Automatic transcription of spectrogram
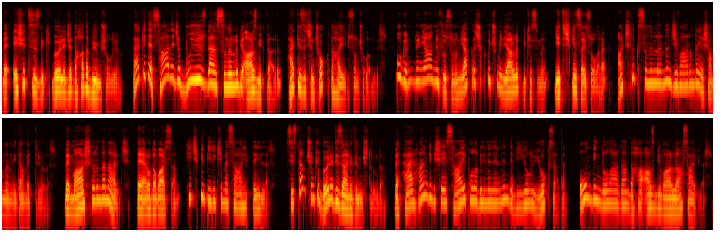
Ve eşitsizlik böylece daha da büyümüş oluyor. Belki de sadece bu yüzden sınırlı bir arz miktarı herkes için çok daha iyi bir sonuç olabilir. Bugün dünya nüfusunun yaklaşık 3 milyarlık bir kesimi yetişkin sayısı olarak açlık sınırlarının civarında yaşamlarını idame ettiriyorlar. Ve maaşlarından hariç eğer o da varsa hiçbir birikime sahip değiller. Sistem çünkü böyle dizayn edilmiş durumda ve herhangi bir şeye sahip olabilmelerinin de bir yolu yok zaten. 10 bin dolardan daha az bir varlığa sahipler.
